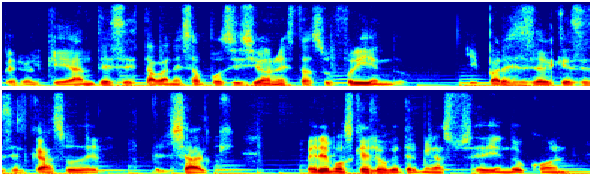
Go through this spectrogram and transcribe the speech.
pero el que antes estaba en esa posición está sufriendo. Y parece ser que ese es el caso del, del Schalke. Veremos qué es lo que termina sucediendo con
